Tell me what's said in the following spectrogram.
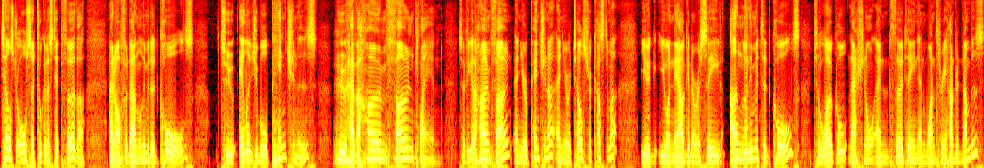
Telstra also took it a step further and offered unlimited calls to eligible pensioners who have a home phone plan. So if you've got a home phone and you're a pensioner and you're a Telstra customer, you you are now going to receive unlimited calls to local, national, and 13 and 1300 numbers,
